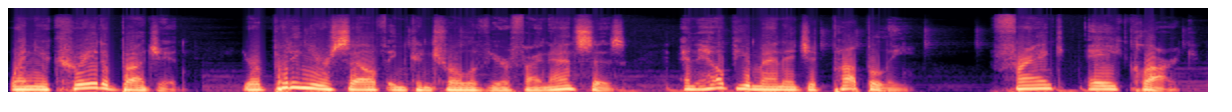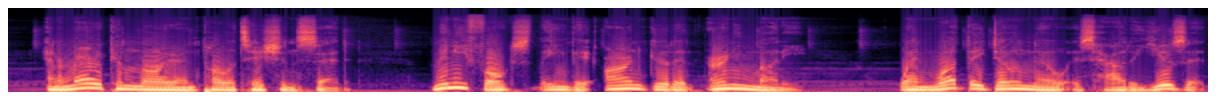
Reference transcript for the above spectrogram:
When you create a budget, you're putting yourself in control of your finances and help you manage it properly. Frank A. Clark, an American lawyer and politician said, Many folks think they aren't good at earning money when what they don't know is how to use it.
